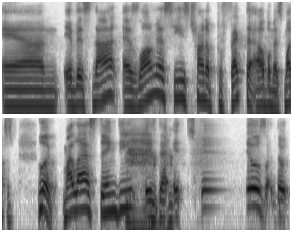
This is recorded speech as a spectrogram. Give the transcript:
And if it's not, as long as he's trying to perfect the album as much as look, my last thing, D, is that it feels the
